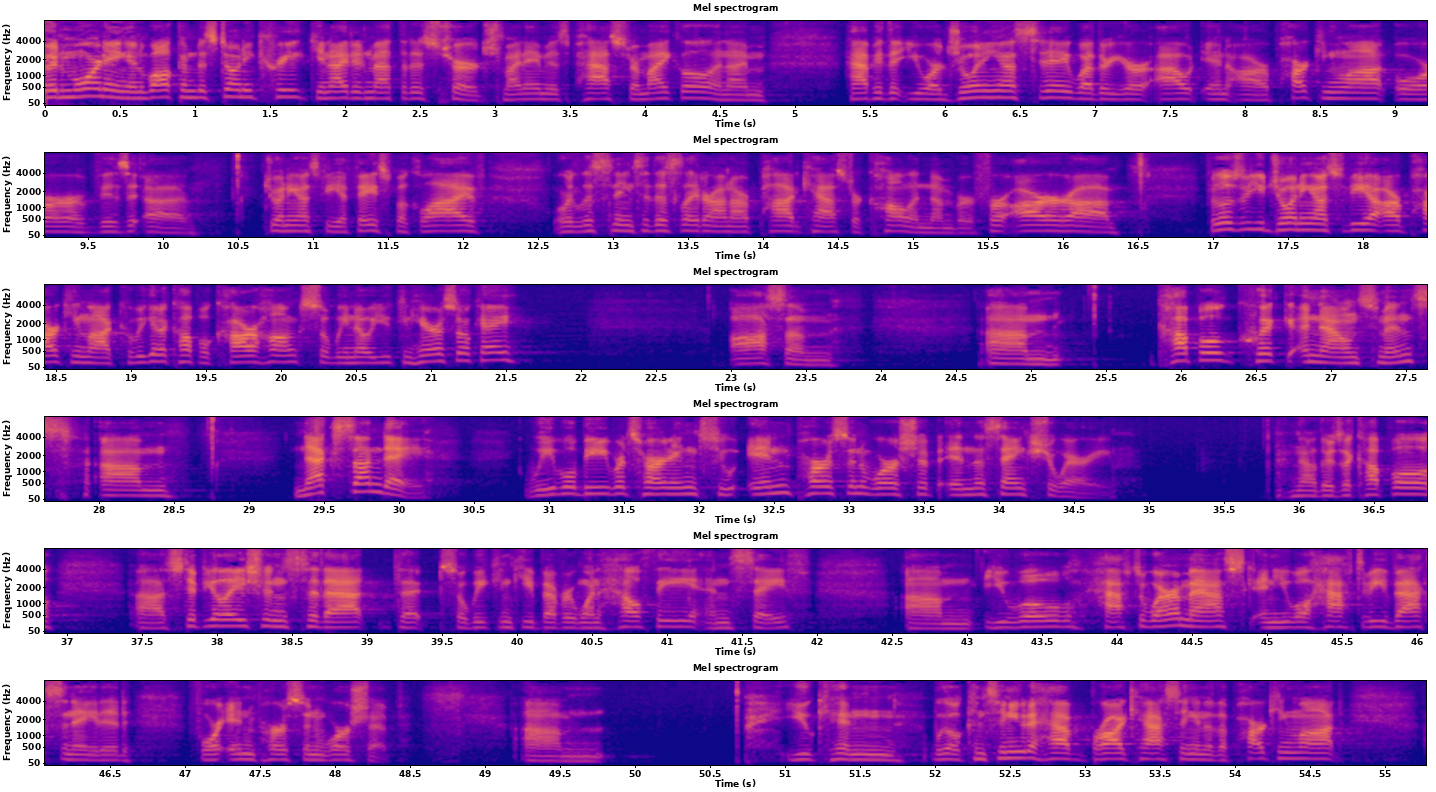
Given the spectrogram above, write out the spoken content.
Good morning and welcome to Stony Creek United Methodist Church. My name is Pastor Michael and I'm happy that you are joining us today, whether you're out in our parking lot or visit, uh, joining us via Facebook Live or listening to this later on our podcast or call-in number. For, our, uh, for those of you joining us via our parking lot, could we get a couple car honks so we know you can hear us okay? Awesome. Um, couple quick announcements. Um, next Sunday, we will be returning to in person worship in the sanctuary. Now, there's a couple uh, stipulations to that, that so we can keep everyone healthy and safe. Um, you will have to wear a mask and you will have to be vaccinated for in person worship. Um, you can, we'll continue to have broadcasting into the parking lot.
